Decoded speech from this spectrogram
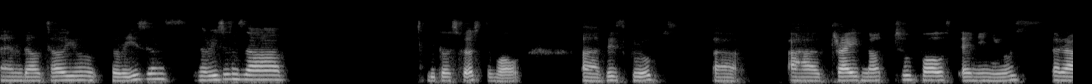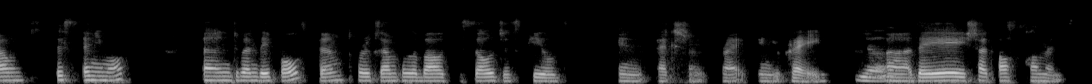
And I'll tell you the reasons. The reasons are because, first of all, uh, these groups uh, tried not to post any news around this anymore and when they post them, for example, about the soldiers killed in action, right, in Ukraine, yeah, uh, they shut off comments.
